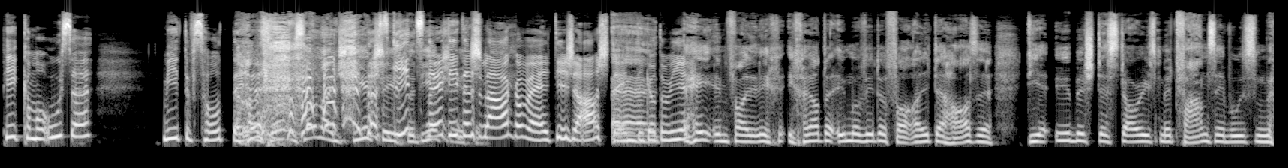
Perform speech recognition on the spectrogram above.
picken wir raus, mit aufs Hotel. Ah, so, meinst du die das Geschichte? gibt's die nicht in der. Schlagerwelt, die ist anständig, Äh, oder wie? Hey, im Fall, ich, ich höre da immer wieder von alten Hasen die übelsten Stories mit Fernsehen, die aus dem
